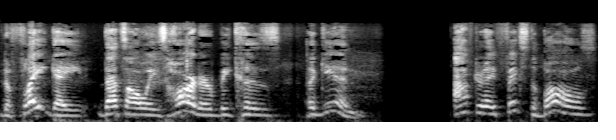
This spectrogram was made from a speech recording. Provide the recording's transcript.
the Gate, that's always harder because again, after they fixed the balls,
